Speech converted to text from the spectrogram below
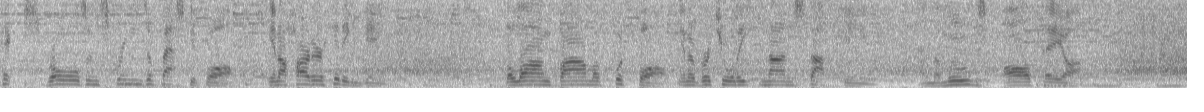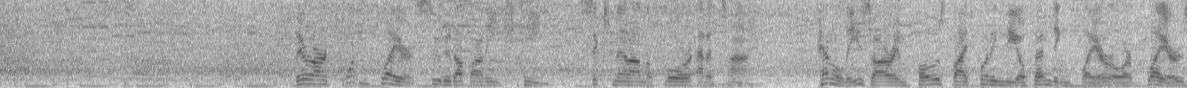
picks, rolls, and screens of basketball in a harder hitting game. The long bomb of football in a virtually non-stop game. And the moves all pay off. There are 20 players suited up on each team, six men on the floor at a time. Penalties are imposed by putting the offending player or players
